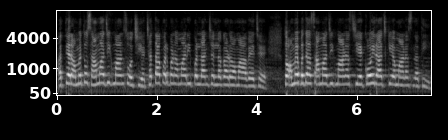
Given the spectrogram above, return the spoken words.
અત્યારે અમે તો સામાજિક માણસો છીએ, છતાં પર પણ અમારી પર લાંછન લગાડવામાં આવે છે. તો અમે બધા સામાજિક માણસ છીએ, કોઈ રાજકીય માણસ નથી.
